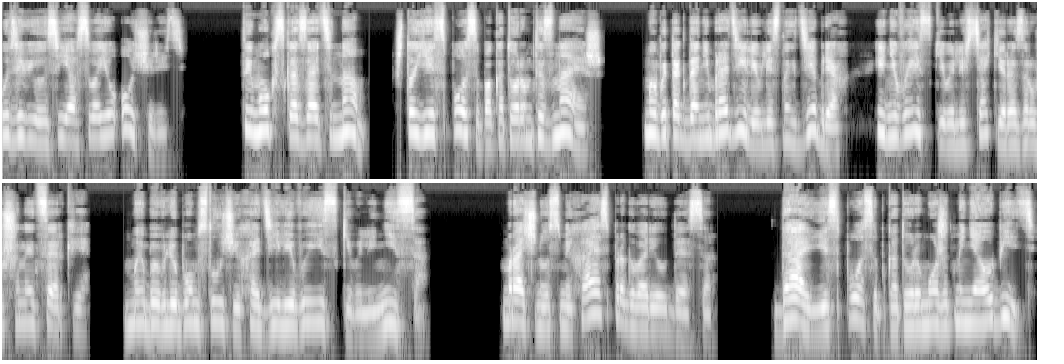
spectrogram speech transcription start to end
Удивилась я в свою очередь. Ты мог сказать нам, что есть способ, о котором ты знаешь. Мы бы тогда не бродили в лесных дебрях и не выискивали всякие разрушенные церкви. Мы бы в любом случае ходили и выискивали Ниса. Мрачно усмехаясь, проговорил Дессер. Да, есть способ, который может меня убить.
